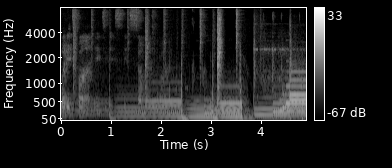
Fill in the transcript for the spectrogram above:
but it's fun. It's it's it's so much fun.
